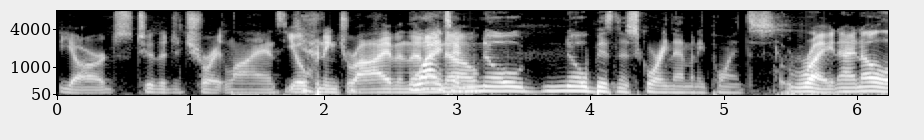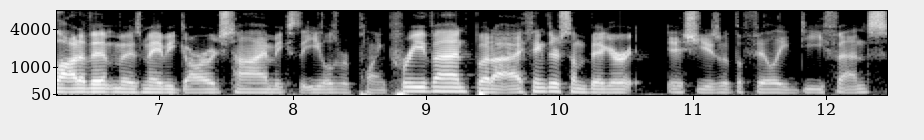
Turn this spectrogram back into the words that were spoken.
yards to the Detroit Lions, the opening drive, and then Lions I know had no no business scoring that many points. Right. And I know a lot of it was maybe garbage time because the Eagles were playing prevent, but I think there's some bigger issues with the Philly defense.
